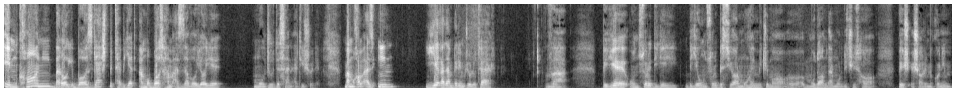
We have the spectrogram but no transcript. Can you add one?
امکانی برای بازگشت به طبیعت اما باز هم از زوایای موجود صنعتی شده. من می‌خوام از این یه قدم بریم جلوتر و به یه عنصر دیگه به یه عنصر بسیار مهمی که ما مدام در مورد چیزها بهش اشاره می‌کنیم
